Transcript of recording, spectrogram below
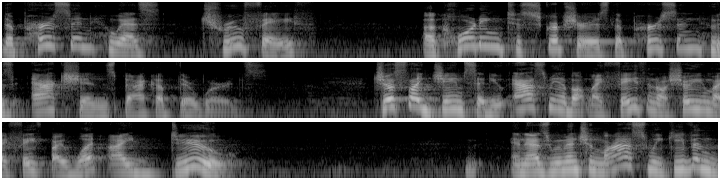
The person who has true faith, according to Scripture, is the person whose actions back up their words. Just like James said, You ask me about my faith, and I'll show you my faith by what I do. And as we mentioned last week, even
